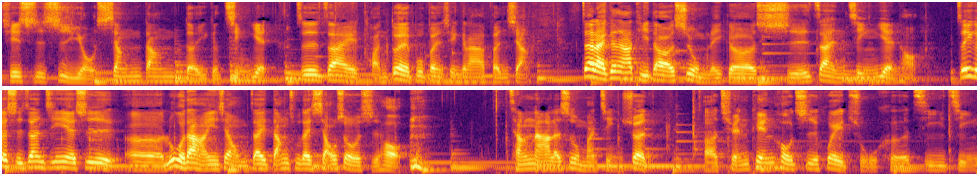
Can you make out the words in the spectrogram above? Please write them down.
其实是有相当的一个经验。这是在团队的部分先跟大家分享，再来跟大家提到的是我们的一个实战经验哈。这个实战经验是，呃，如果大家有印象，我们在当初在销售的时候，常拿的是我们景顺，呃，全天候智慧组合基金。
